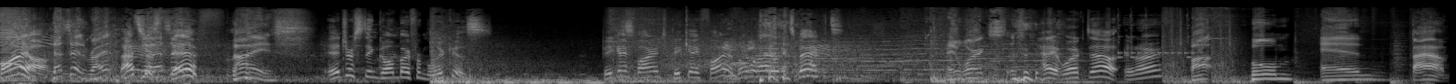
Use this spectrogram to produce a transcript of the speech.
fire! That's it, right? That's Yeah, just it. death. Nice. Interesting combo from Lucas. PK fire into PK fire, not what I would expect. It works. hey, it worked out, you know? Bop, boom, and Bam.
